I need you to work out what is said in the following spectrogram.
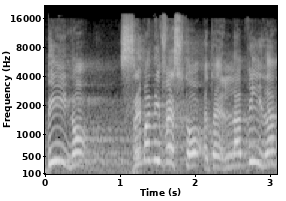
vino, se manifestó, entonces la vida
